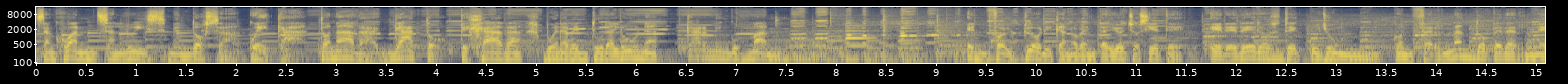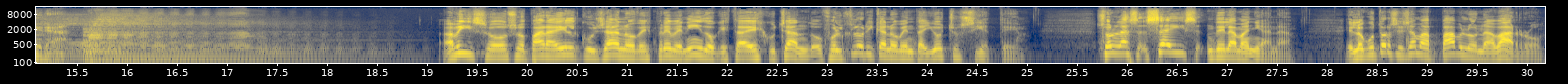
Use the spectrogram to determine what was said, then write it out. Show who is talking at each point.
Speaker 1: San Juan, San Luis, Mendoza, Cueca, Tonada, Gato, Tejada, Buenaventura Luna, Carmen Guzmán. En Folclórica 987, Herederos de Cuyum, con Fernando Pedernera.
Speaker 2: Avisos para el cuyano desprevenido que está escuchando Folclórica 987. Son las 6 de la mañana. El locutor se llama Pablo Navarro.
